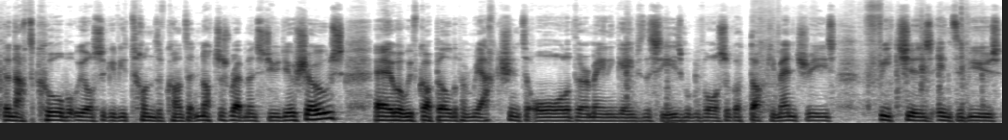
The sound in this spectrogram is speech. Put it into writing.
then that's cool. But we also give you tons of content, not just Redmen Studio shows, uh, where we've got build up and reaction to all of the remaining games of the season. But we've also got documentaries, features, interviews,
